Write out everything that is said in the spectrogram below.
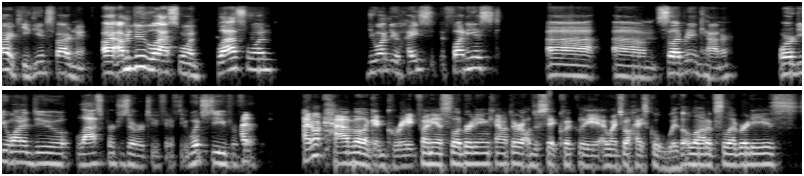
all right keith you inspired me all right i'm gonna do the last one last one do you want to do high, funniest uh um celebrity encounter or do you want to do last purchase over 250? Which do you prefer? I, I don't have a, like a great funniest celebrity encounter. I'll just say quickly, I went to a high school with a lot of celebrities.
